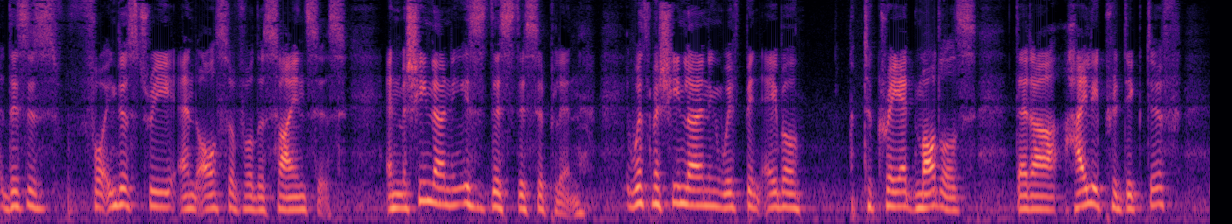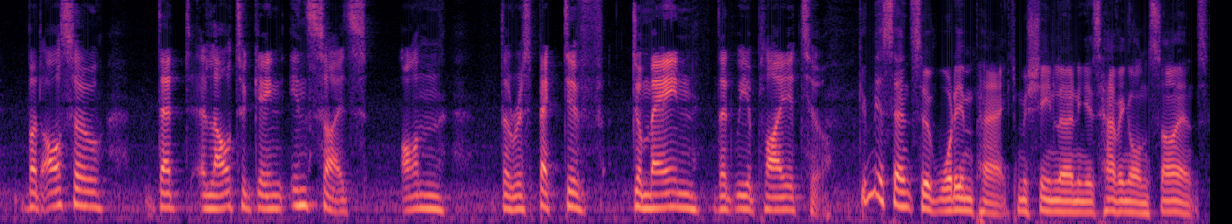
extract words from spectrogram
This is for industry and also for the sciences. And machine learning is this discipline. With machine learning, we've been able to create models that are highly predictive, but also that allow to gain insights on the respective domain that we apply it to. Give me a sense of what impact machine learning is having on science.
